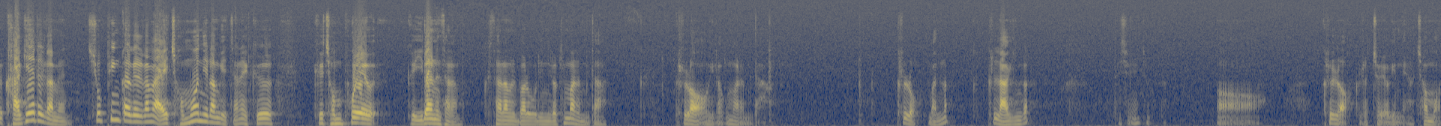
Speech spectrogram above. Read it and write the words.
그 가게를 가면 쇼핑 가게를 가면 아예 점원이란 게 있잖아요. 그 그 점포에 그 일하는 사람 그 사람을 바로 우리는 이렇게 말합니다. 클럭이라고 말합니다. 클럭 맞나? 클락인가? 다시 어 클럭 그렇죠 여기 있네요. 점원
